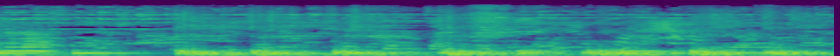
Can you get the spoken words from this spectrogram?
Thank you.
